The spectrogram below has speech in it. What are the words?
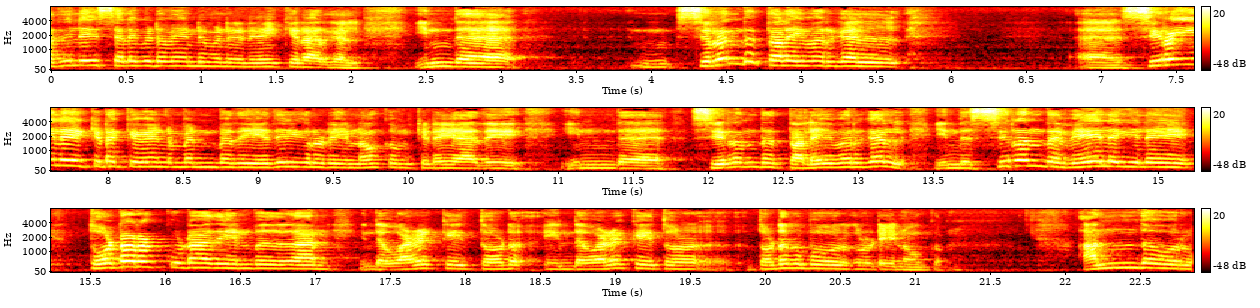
அதிலே செலவிட வேண்டும் என்று நினைக்கிறார்கள். இந்த சிறந்த தலைவர்கள் சிறையிலே கிடக்க வேண்டும் என்பது எதிரிகளுடைய நோக்கம் கிடையாது. இந்த சிறந்த தலைவர்கள் இந்த சிறந்த வேலையிலே தொடரக்கூடாது என்பதுதான் இந்த வழக்கை தொட இந்த வழக்கை தொடருபவர்களுடைய நோக்கம். அந்த ஒரு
